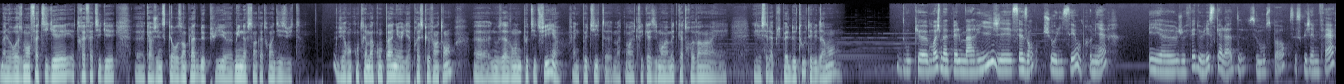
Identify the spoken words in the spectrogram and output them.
malheureusement fatigué, très fatigué, car j'ai une sclérose en plaques depuis 1998. J'ai rencontré ma compagne il y a presque 20 ans. Euh, nous avons une petite fille, enfin une petite, euh, maintenant elle fait quasiment 1m80 et, et c'est la plus belle de toutes évidemment. Donc euh, moi je m'appelle Marie, j'ai 16 ans, je suis au lycée en première et je fais de l'escalade, c'est mon sport, c'est ce que j'aime faire.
